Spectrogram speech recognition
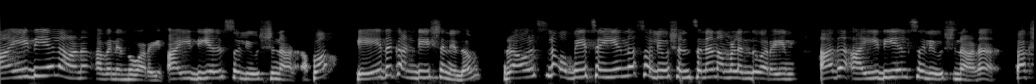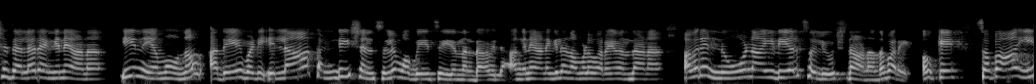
ഐഡിയൽ ആണ് അവൻ എന്ന് പറയും. ഐഡിയൽ സൊല്യൂഷൻ ആണ്. അപ്പൊ ഏത് കണ്ടീഷനിലും റൗൾസിൽ ഒബേ ചെയ്യുന്ന സൊല്യൂഷൻസിനെ നമ്മൾ എന്ത് പറയും? അത് ഐഡിയൽ സൊല്യൂഷൻ ആണ്. പക്ഷെ ചിലർ എങ്ങനെയാണ്? ഈ നിയമമൊന്നും അതേപടി എല്ലാ കണ്ടീഷൻസിലും ഒബേ ചെയ്യുന്നുണ്ടാവില്ല. അങ്ങനെയാണെങ്കിൽ നമ്മൾ പറയും എന്താണ്? അവർ നോൺ ഐഡിയൽ സൊല്യൂഷൻ ആണെന്ന് പറയും. ഓക്കെ സോ അപ്പൊ ആ ഈ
